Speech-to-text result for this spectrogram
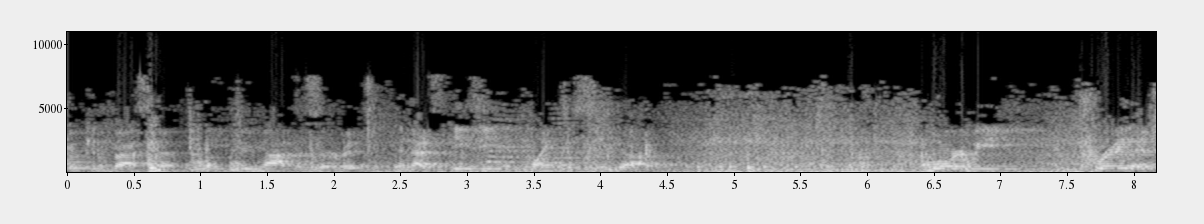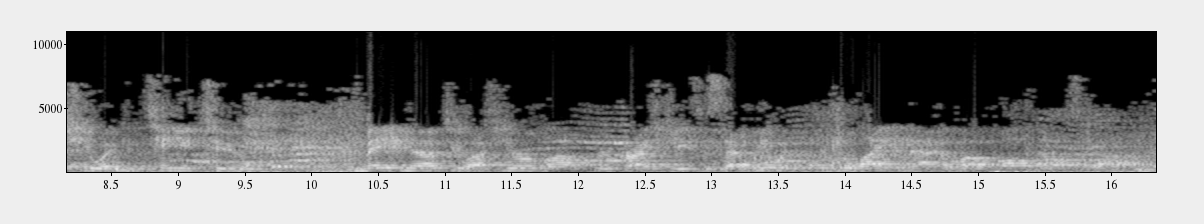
do confess that we do not deserve it, and that's easy and plain to see, God. Lord, we pray that you would continue to make known to us your love through Christ Jesus, that we would delight in that above all else, God.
